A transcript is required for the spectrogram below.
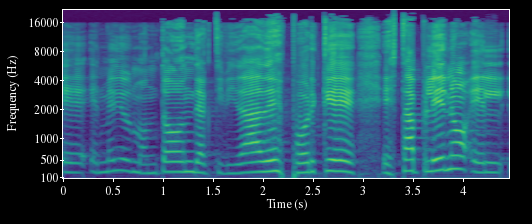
eh, en medio de un montón de actividades porque está pleno el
